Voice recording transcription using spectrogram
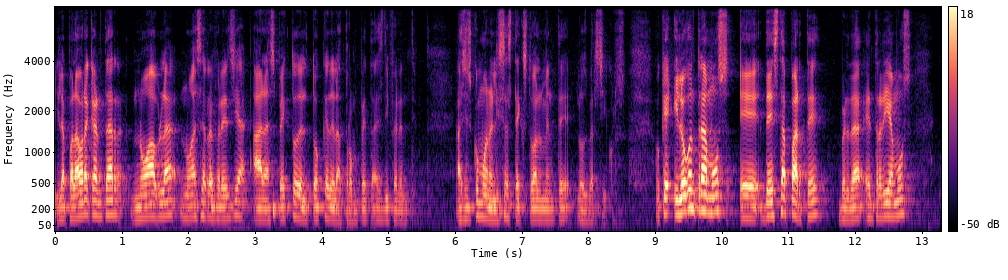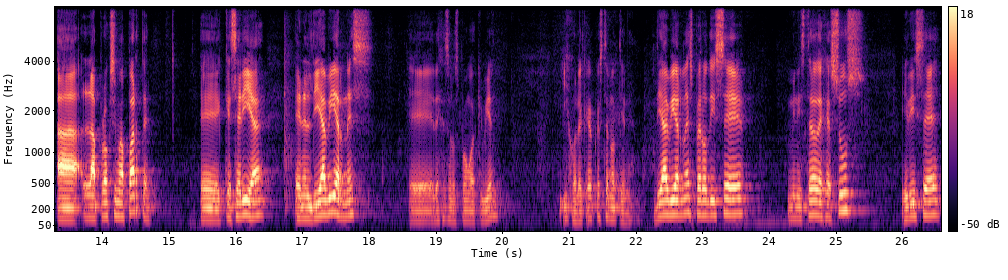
Y la palabra cantar no habla, no hace referencia al aspecto del toque de la trompeta, es diferente. Así es como analizas textualmente los versículos. ¿Ok? Y luego entramos eh, de esta parte, ¿verdad? Entraríamos a la próxima parte, eh, que sería en el día viernes, eh, déjense los pongo aquí bien. Híjole, creo que este no tiene. Día viernes, pero dice Ministerio de Jesús y dice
